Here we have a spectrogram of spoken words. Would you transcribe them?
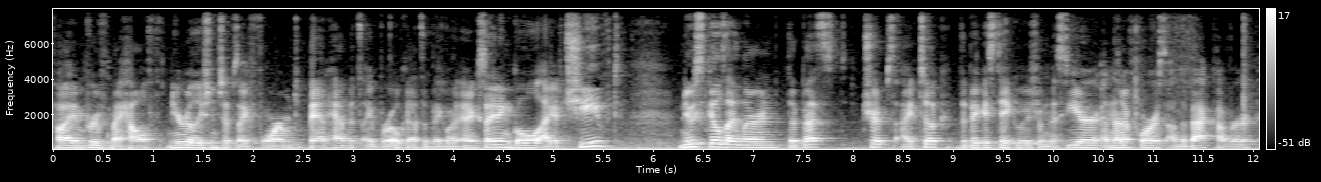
how I improved my health, new relationships I formed, bad habits I broke, that's a big one, an exciting goal I achieved, new skills I learned, the best trips I took, the biggest takeaways from this year, and then of course on the back cover,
